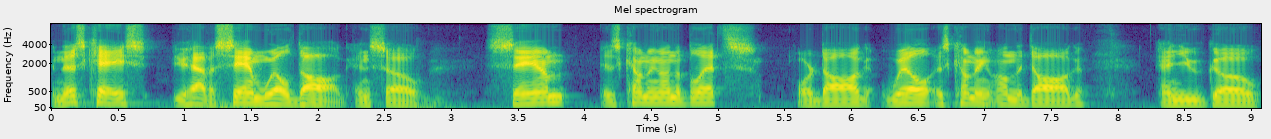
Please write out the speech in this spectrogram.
In this case, you have a Sam Will dog. And so Sam is coming on the blitz or dog, Will is coming on the dog, and you go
